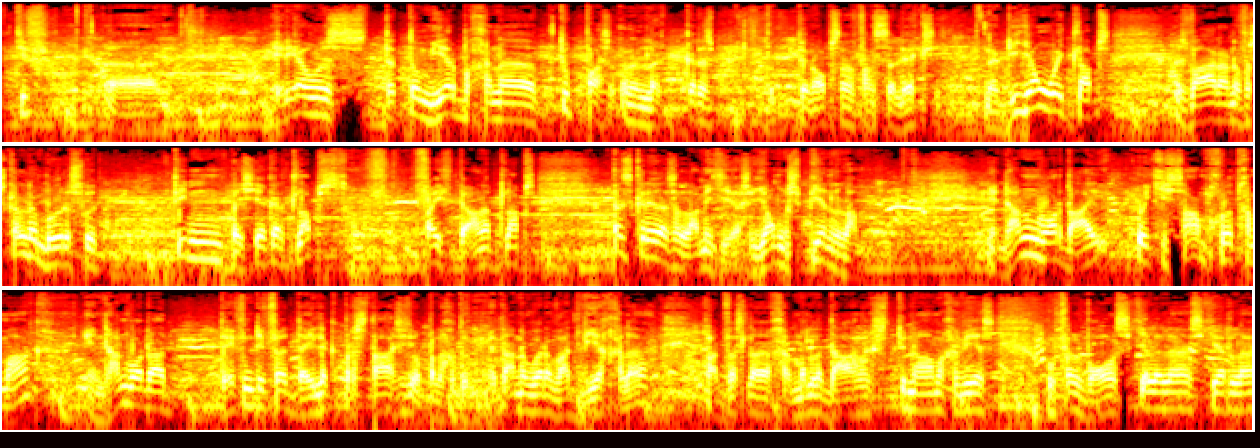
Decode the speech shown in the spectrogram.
uh objektief. Uh het die ouens dit nou meer begine toepas in hulle kinders ten opsigte van seleksie. Nou die jong white klaps is waar aan 'n verskillende boere so 10 by sekere klaps, 5 by ander klaps inskryf as 'n lammetjie, as 'n jong speenlam. En dan word daai oetjie saam groot gemaak en dan word daar definitief duidelike prestasies op hulle gedoen. Met ander woorde, wat weeg hulle? Wat was hulle gemiddelde daaglikse toename gewees? Hoeveel wol skeel hulle, skeer hulle?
